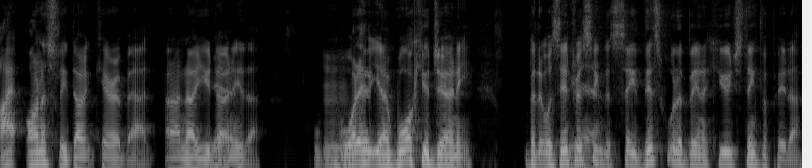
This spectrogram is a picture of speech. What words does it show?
I honestly don't care about. And I know you don't either. Mm. Whatever, you know, walk your journey. But it was interesting to see this would have been a huge thing for Peter.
